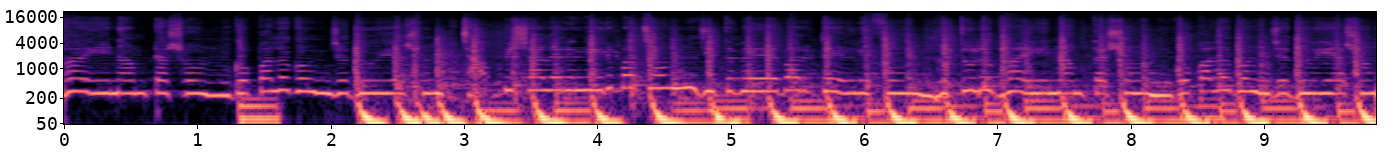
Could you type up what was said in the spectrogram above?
ভাই, নামটা শোন। গোপালগঞ্জ দুই আসুন। ছাব্বিশ সালের নির্বাচন জিতবে এবার টেলিফোন। লুতুল ভাই, নামটা শোন। গোপালগঞ্জ দুই আসুন।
